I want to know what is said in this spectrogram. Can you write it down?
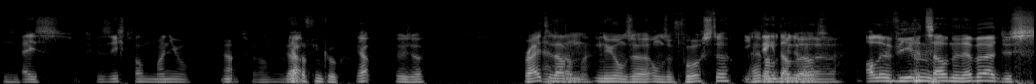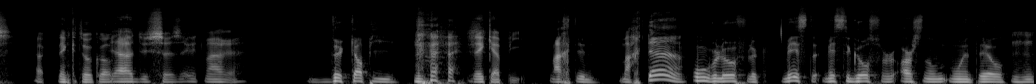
Mhm. Hij is het gezicht van Manu. Ja. Het veranderen. Ja, Ja. dat vind ik ook. Ja, sowieso. Right, En dan, dan, eh, nu onze, onze voorste Ik hè, van denk het dat middenveld. we alle vier Hmm. hetzelfde hebben, dus... Ja, ik denk het ook wel. Ja, dus eh, zeg het maar. eh, De kappie, de Capi. Martin. Martin Ongelooflijk. Meeste, meeste goals voor Arsenal momenteel. Mhm.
